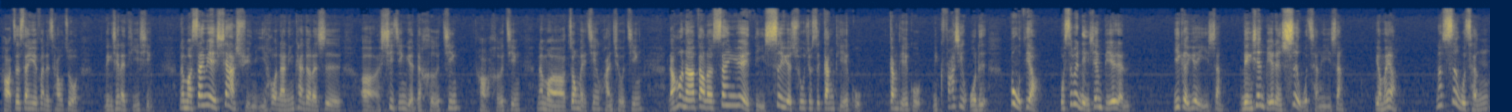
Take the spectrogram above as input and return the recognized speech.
好，这三月份的操作。领先的提醒。那么三月下旬以后呢，您看到的是呃细晶元的合金，好合金。那么中美金、环球金，然后呢，到了三月底四月初就是钢铁股，钢铁股，你发现我的步调，我是不是领先别人一个月以上，领先别人四五成以上，有没有？那四五成，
